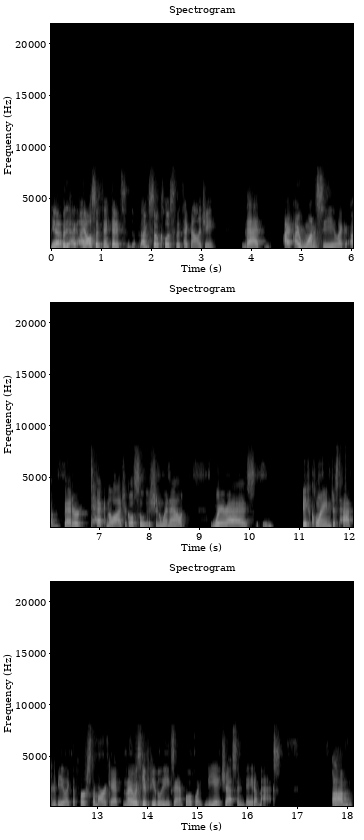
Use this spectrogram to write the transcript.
yeah, but I, I also think that it's I'm so close to the technology that I, I want to see like a better technological solution win out, whereas Bitcoin just happened to be like the first to market. And I always give people the example of like VHS and Betamax. Um,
